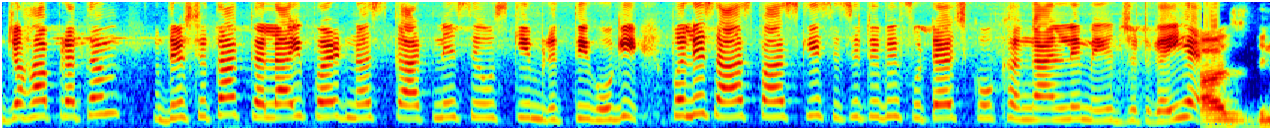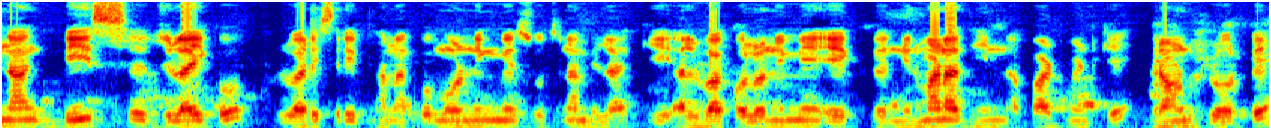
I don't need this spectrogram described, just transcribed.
जहाँ प्रथम दृष्टता कलाई पर नस काटने से उसकी मृत्यु होगी। पुलिस आसपास के सीसीटीवी फुटेज को खंगालने में जुट गई है। आज दिनांक 20 जुलाई को फुलवारी शरीफ थाना को मॉर्निंग में सूचना मिला कि अलवा कॉलोनी में एक निर्माणाधीन अपार्टमेंट के ग्राउंड फ्लोर पे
